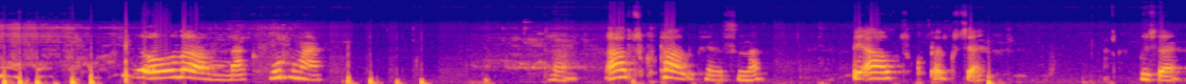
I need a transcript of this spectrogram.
tim. Oğlum bak vurma. Tamam. Alt kupa aldık en azından. Bir alt kupa güzel. Güzel.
